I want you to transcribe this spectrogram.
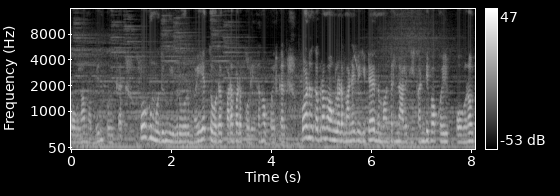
போகலாம் அப்படின்னு போயிருக்காரு. போகும்போதும் இவர் ஒரு பயத்தோட படப்படப்போடைய தாங்க போயிருக்காரு. போனதுக்கப்புறமா அவங்களோட மனைவி கிட்டே இந்த மாதிரி நாளைக்கு கண்டிப்பாக கோயிலுக்கு போகணும்.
